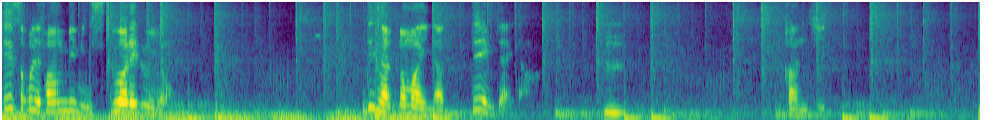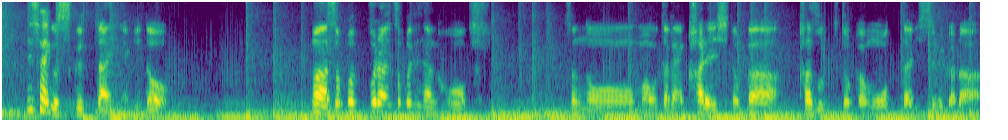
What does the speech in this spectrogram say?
でそこでファンビビに救われるんよ。で仲間になってみたいな。うん。感じ。で最後救ったんやけどまあそこプラそこでなんかこうそのまあお互いの彼氏とか家族とかもおったりするから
